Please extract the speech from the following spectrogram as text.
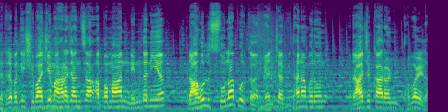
छत्रपती शिवाजी महाराजांचा अपमान निंदनीय. राहुल सोलापूरकर यांच्या विधानावरून राजकारण ढवळलं.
